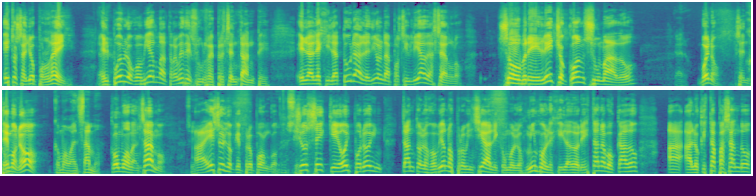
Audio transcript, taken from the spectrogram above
esto salió por ley. El pueblo gobierna a través de su representante. En la legislatura le dieron la posibilidad de hacerlo. Sobre el hecho consumado, Claro. bueno, sentémonos. ¿Cómo avanzamos? ¿Cómo avanzamos? Sí. A eso es lo que propongo. Sí. Yo sé que hoy por hoy, tanto los gobiernos provinciales como los mismos legisladores están abocados a, a lo que está pasando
